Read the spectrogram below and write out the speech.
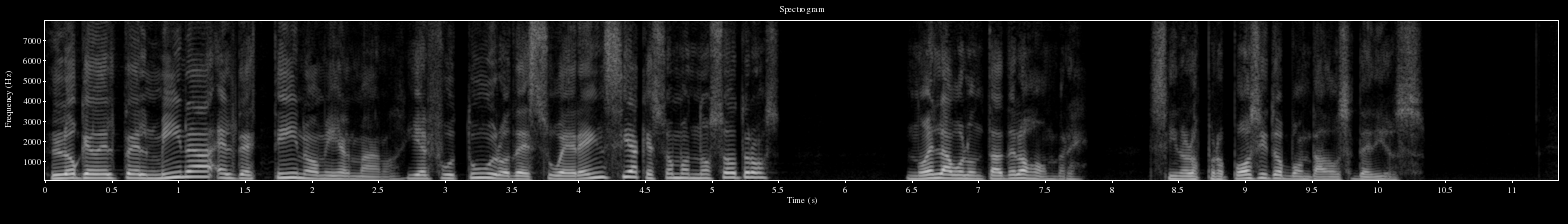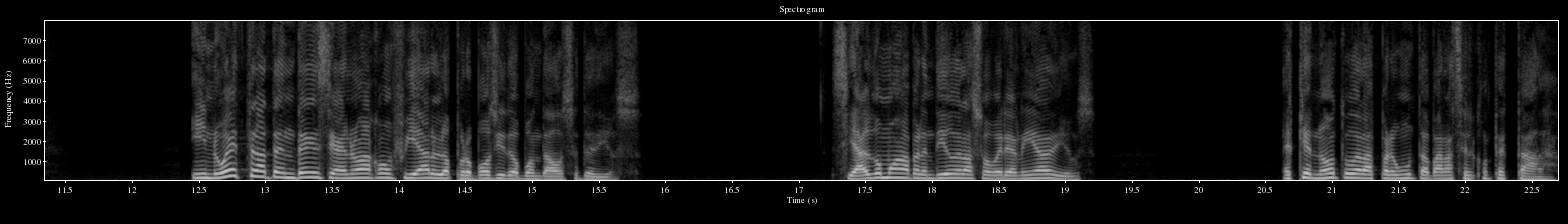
Lo que determina el destino, mis hermanos, y el futuro de su herencia que somos nosotros, no es la voluntad de los hombres, sino los propósitos bondadosos de Dios. Y nuestra tendencia es no a confiar en los propósitos bondadosos de Dios. Si algo hemos aprendido de la soberanía de Dios, es que no todas las preguntas van a ser contestadas,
